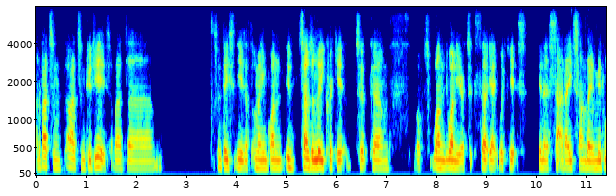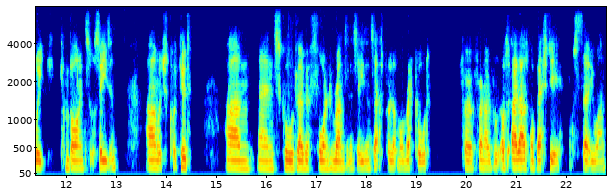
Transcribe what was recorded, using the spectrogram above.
and I've had some. I had some good years. I've had um, some decent years. I mean, one in terms of league cricket, took um, well, one one year I took 38 wickets in a Saturday, Sunday, and midweek combined sort of season, um, which was quite good. Um, and scored over 400 runs in a season. So that's probably like my record for for an overall. Uh, that was my best year. I was 31.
